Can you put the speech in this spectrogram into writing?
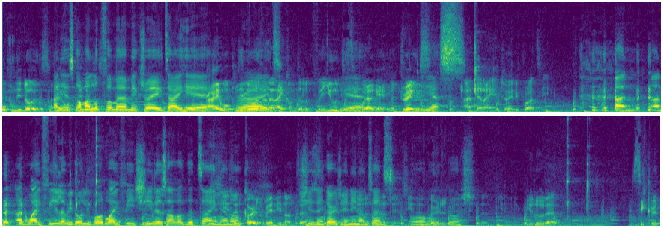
open the doors. I and you just come and look for me, make sure you tie here. I open the right. doors and then I come to look for you to Yeah. see where I get my drinks. Yes. And then I enjoy the party. and, and, and wifey, like, we don't leave out wifey. She just have a good time, you She's know. encouraging any nonsense. She's encouraging any nonsense. She's Oh my gosh. You, you know that. Secret?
